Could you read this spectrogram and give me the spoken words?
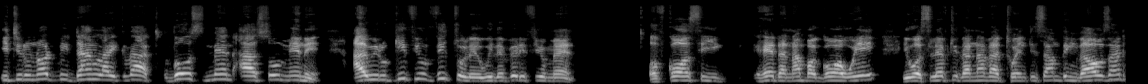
it will not be done like that. Those men are so many. I will give you victory with a very few men. Of course, he had a number go away. He was left with another 20 something thousand.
